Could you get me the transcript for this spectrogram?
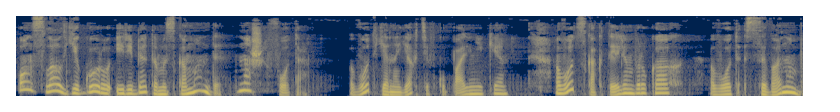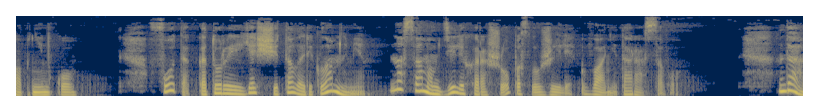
Он слал Егору и ребятам из команды наши фото. Вот я на яхте в купальнике, вот с коктейлем в руках, вот с Иваном в обнимку. Фото, которые я считала рекламными, на самом деле хорошо послужили Ване Тарасову. Да,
